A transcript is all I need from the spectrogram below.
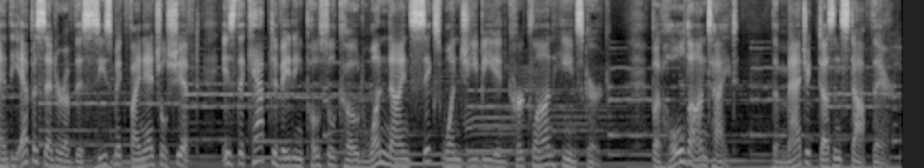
And the epicenter of this seismic financial shift is the captivating postal code 1961GB in Kirkland, Heemskerk. But hold on tight, the magic doesn't stop there.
